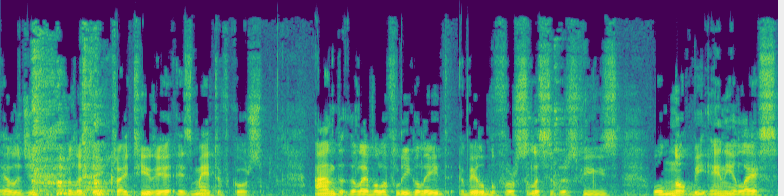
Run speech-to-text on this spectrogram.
eligibility criteria is met, of course, and that the level of legal aid available for solicitors' fees will not be any less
